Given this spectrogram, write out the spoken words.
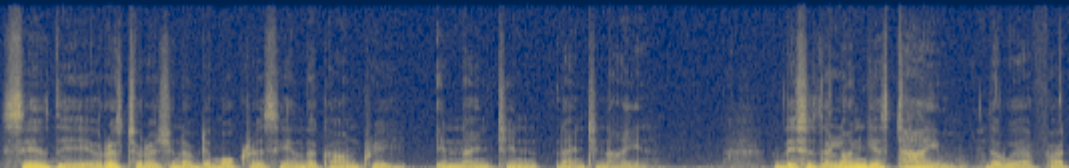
since the restoration of democracy in the country in 1999. This is the longest time that we have had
